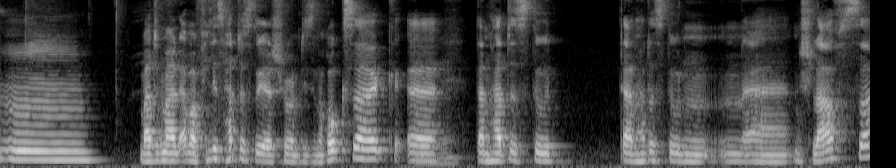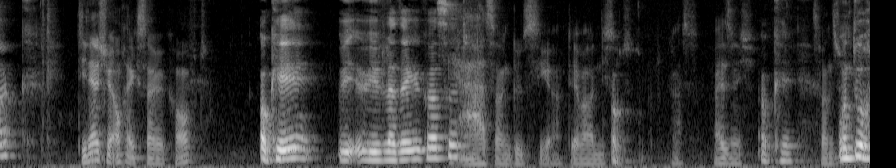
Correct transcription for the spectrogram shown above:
Mm, warte mal, aber vieles hattest du ja schon. Diesen Rucksack, äh, Mhm. dann hattest du, dann hattest du einen, äh, einen Schlafsack. Den habe ich mir auch extra gekauft. Okay, wie, wie viel hat der gekostet? Ja, es war ein günstiger. Der war nicht so Oh. krass. Weiß nicht. Okay. 20 Und du,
